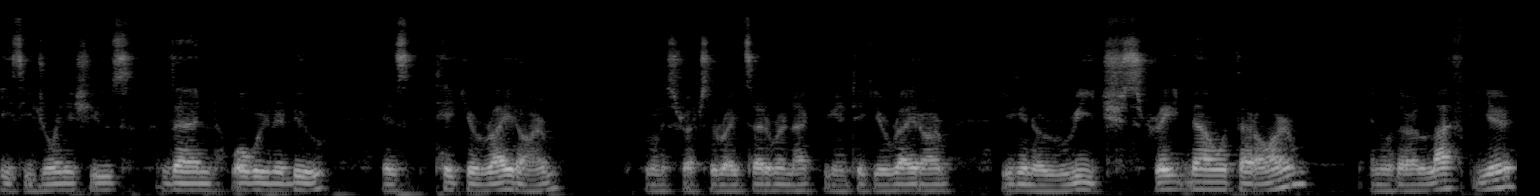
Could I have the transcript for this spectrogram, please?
AC joint issues, then what we're going to do is take your right arm. If we're going to stretch the right side of our neck, you're going to take your right arm. You're going to reach straight down with that arm, and with our left ear,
